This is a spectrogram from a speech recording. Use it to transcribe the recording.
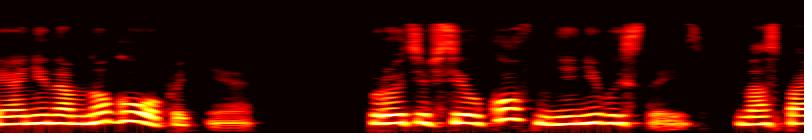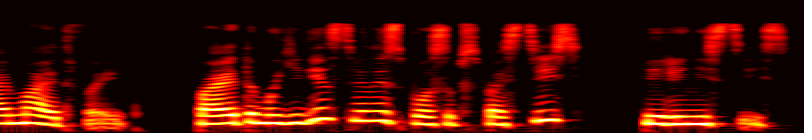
И они намного опытнее. Против силков мне не выстоять. Нас поймает Фейт. Поэтому единственный способ спастись перенестись.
